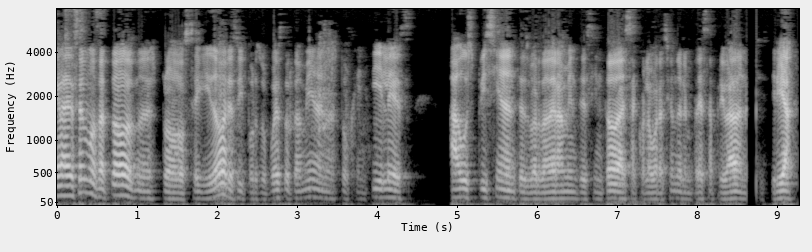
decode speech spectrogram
Agradecemos a todos nuestros seguidores y por supuesto también a nuestros gentiles auspiciantes. Verdaderamente sin toda esa colaboración de la empresa privada no existiría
